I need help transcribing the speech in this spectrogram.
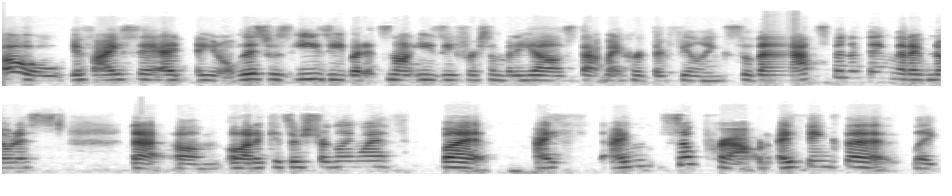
oh if i say i you know this was easy but it's not easy for somebody else that might hurt their feelings. So that's been a thing that i've noticed that um, a lot of kids are struggling with but i i'm so proud. I think that like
